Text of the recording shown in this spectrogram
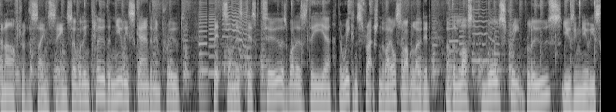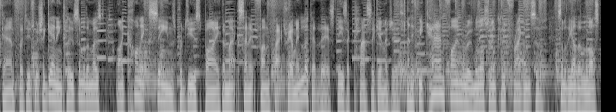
and after of the same scene, so we'll include the newly scanned and improved bits on this disc too, as well as the uh, the reconstruction that I also uploaded of the lost Wall Street Blues using newly scanned footage, which again includes some of the most iconic scenes produced by the Mack Sennett Fun Factory. I mean, look at this; these are classic images. And if we can find room, we'll also include fragments of some of the other lost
